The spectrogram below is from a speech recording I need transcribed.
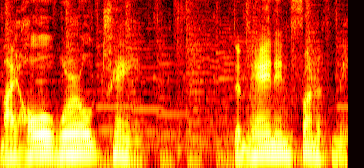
my whole world changed. The man in front of me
